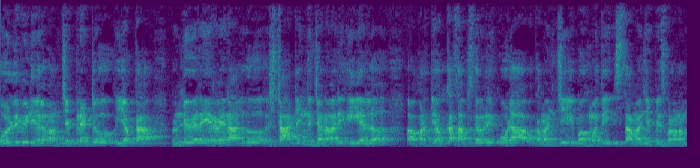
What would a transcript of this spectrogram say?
ఓల్డ్ వీడియోలో మనం చెప్పినట్టు ఈ యొక్క రెండు వేల ఇరవై నాలుగు స్టార్టింగ్ జనవరి ఇయర్లో ప్రతి ఒక్క సబ్స్క్రైబర్కి కూడా ఒక మంచి బహుమతి ఇస్తామని చెప్పేసి కూడా మనం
